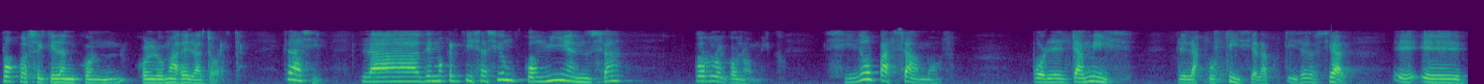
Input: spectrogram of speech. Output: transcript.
pocos se quedan con, lo más de la torta. Es así, la democratización comienza por lo económico. Si no pasamos por el tamiz de la justicia, la justicia social, eh, eh,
